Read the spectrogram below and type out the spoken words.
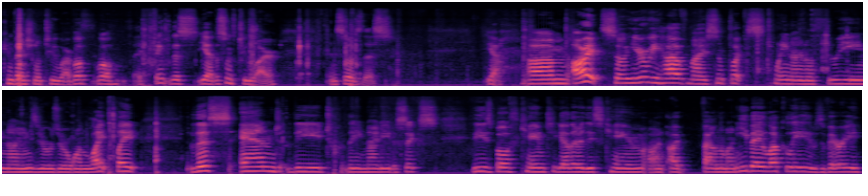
conventional two wire. Both, well, I think this, yeah, this one's two wire. And so is this yeah. Um, alright, so here we have my Simplex 2903-9001 light plate. This and the the 9806, these both came together. These came on, I found them on eBay, luckily. It was a very,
